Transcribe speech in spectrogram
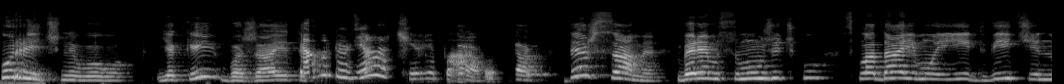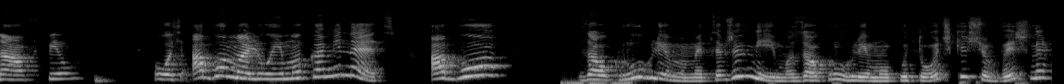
коричневого, який бажаєте. Я буду делать черепаху. Так, те ж саме беремо смужечку, складаємо її двічі навпіл. Ось, або малюємо камінець, або заокруглюємо, ми це вже вміємо, заокруглюємо куточки, щоб вийшли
